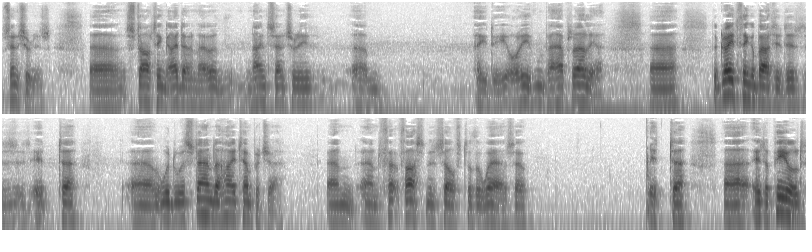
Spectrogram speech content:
centuries, uh, starting I don't know ninth century um, AD or even perhaps earlier. Uh, the great thing about it is, is it uh, would withstand a high temperature and and fasten itself to the ware. So it uh, uh it appealed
